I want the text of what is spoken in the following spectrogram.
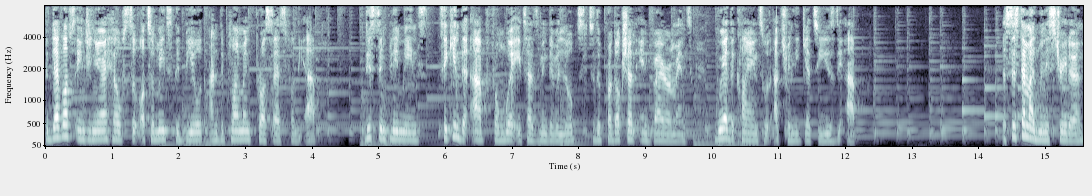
The DevOps engineer helps to automate the build and deployment process for the app. This simply means taking the app from where it has been developed to the production environment where the clients would actually get to use the app. The system administrator.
